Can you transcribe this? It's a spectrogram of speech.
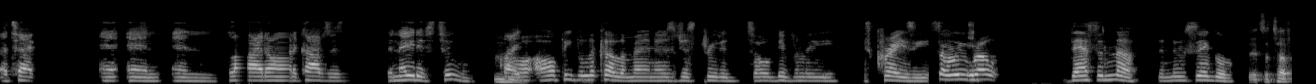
attacked and and, and lied on the cops is the natives too. Mm-hmm. Like all, all, people of color, man, is just treated so differently It's crazy. So we wrote That's Enough, the new single. It's a tough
